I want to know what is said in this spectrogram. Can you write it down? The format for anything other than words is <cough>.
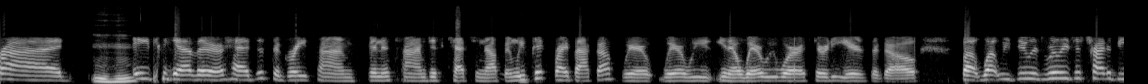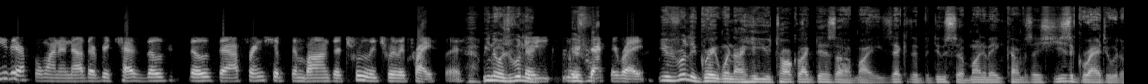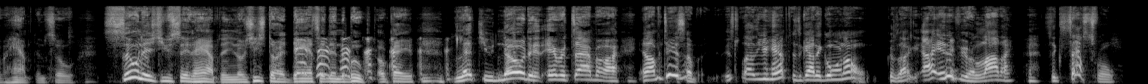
cried, mm-hmm. ate together, had just a great time spending time just catching up, and we picked right back up where where we you know where we were 30 years ago. But what we do is really just try to be there for one another because those those uh, friendships and bonds are truly truly priceless. You know, it's really so you're it's, exactly right. It's really great when I hear you talk like this. Uh, my executive producer of Money Making Conversation, she's a graduate of Hampton, so soon as you said Hampton, you know, she started dancing in the booth. <laughs> Okay, let you know that every time I and I'm gonna tell you something, it's a lot of you Hamptons got it going on because I, I interview a lot of successful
